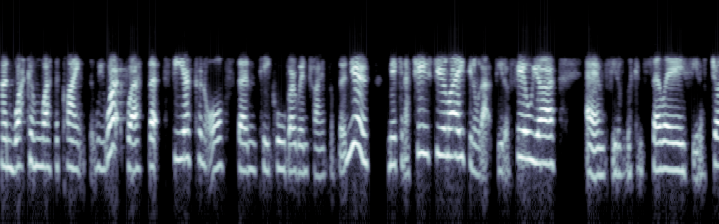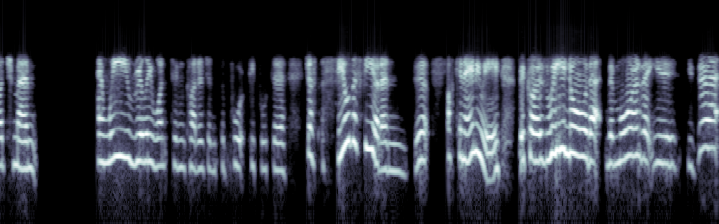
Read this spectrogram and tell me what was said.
and working with the clients that we work with, that fear can often take over when trying something new, making a change to your life, you know, that fear of failure, and um, fear of looking silly, fear of judgment, and we really want to encourage and support people to just feel the fear and do it fucking anyway, because we know that the more that you, you do it,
